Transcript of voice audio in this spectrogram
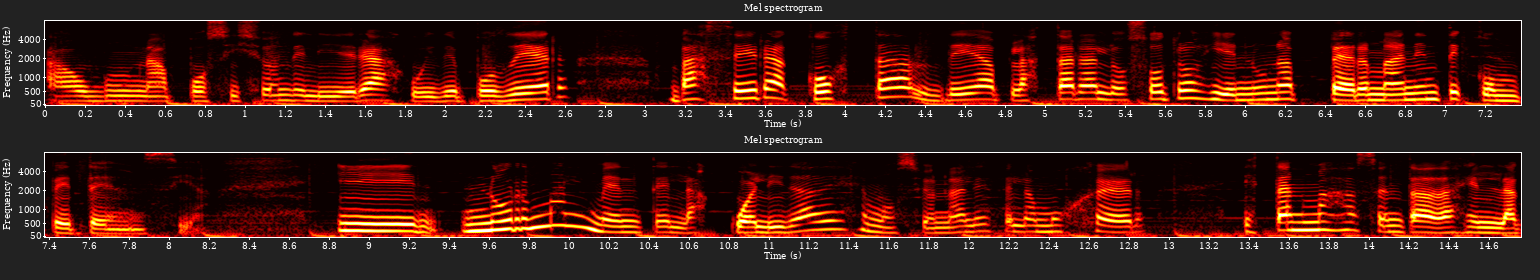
a una, posición de liderazgo y de poder va a ser a costa de aplastar a los otros y en una permanente competencia. Y normalmente las cualidades emocionales de la mujer están más asentadas en la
